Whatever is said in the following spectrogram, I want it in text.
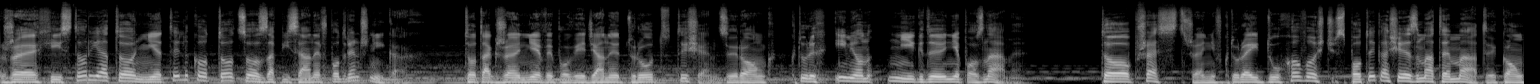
że historia to nie tylko to, co zapisane w podręcznikach. To także niewypowiedziany trud tysięcy rąk, których imion nigdy nie poznamy. To przestrzeń, w której duchowość spotyka się z matematyką,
